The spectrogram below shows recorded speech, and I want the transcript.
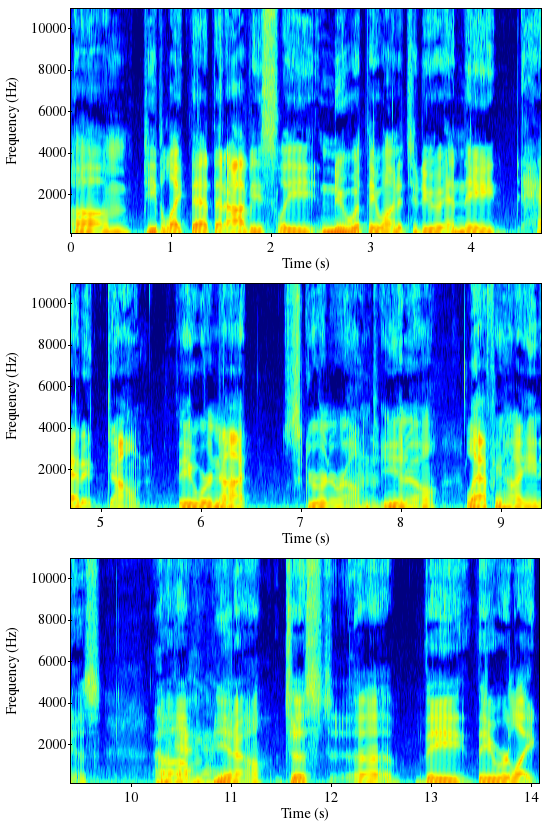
Um, people like that that obviously knew what they wanted to do and they had it down. They were not screwing around, you know, laughing hyenas. Mm-hmm. Oh, yeah, um, yeah, you know, just uh, they they were like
